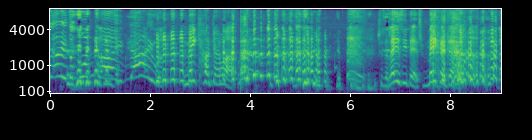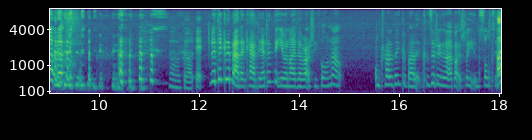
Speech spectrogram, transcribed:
know the one time. No, make her go up. She's a lazy bitch. Make her go. Oh god, it, no, thinking about it, Candy, I don't think you and I have ever actually fallen out. I'm trying to think about it, considering that I've actually insulted I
